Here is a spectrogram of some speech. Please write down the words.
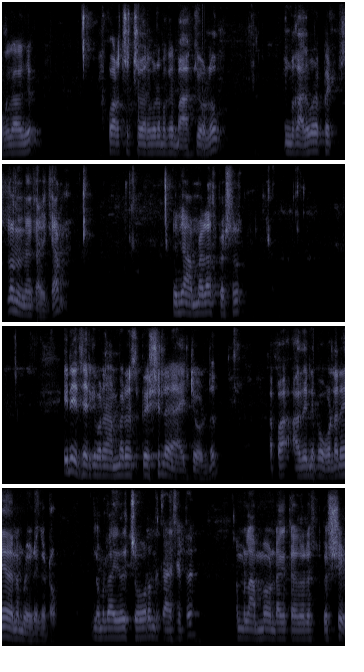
നമുക്ക് കുറച്ച് ചോറ് കൂടെ നമുക്ക് ബാക്കിയുള്ളൂ. നമുക്ക് അതുകൂടെ പെട്ടെന്ന് തന്നെ കഴിക്കാം. ഇനി അമ്മയുടെ സ്പെഷ്യൽ ഇനി ശരിക്കും പറഞ്ഞാൽ അമ്മയുടെ സ്പെഷ്യൽ ഐറ്റം ഉണ്ട്. അപ്പോൾ അതിനിപ്പോൾ ഉടനെ തന്നെ നമ്മൾ ഇടും കേട്ടോ. നമ്മൾ ഇത് ചോറൊന്ന് കഴിച്ചിട്ട് നമ്മൾ അമ്മ ഉണ്ടാക്കി തരുന്ന സ്പെഷ്യൽ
